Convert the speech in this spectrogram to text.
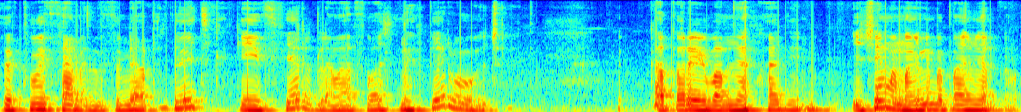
То есть вы сами для себя определите, какие сферы для вас важны в первую очередь, которые вам необходимы, и чем вы могли бы пожертвовать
